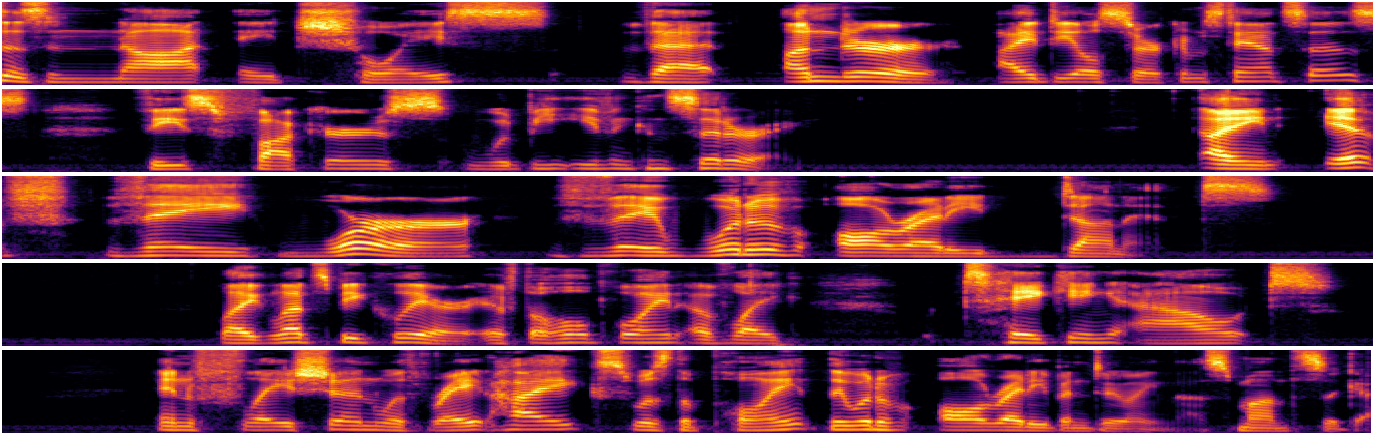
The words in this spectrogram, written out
is not a choice that under ideal circumstances these fuckers would be even considering i mean if they were they would have already done it. Like, let's be clear. If the whole point of like taking out inflation with rate hikes was the point, they would have already been doing this months ago.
